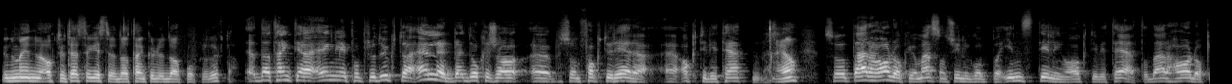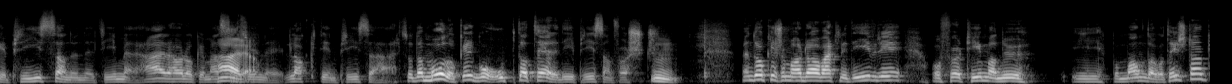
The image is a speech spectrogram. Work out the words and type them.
Du mener aktivitetsregisteret, da tenker du da på produkter? Ja, Da tenkte jeg egentlig på produkter, eller dere som, eh, som fakturerer eh, aktiviteten. Ja. Så der har dere jo mest sannsynlig gått på innstilling og aktivitet, og der har dere prisene under time. Her har dere mest Her, ja. sannsynlig lagt inn priser her. Så da må dere gå og oppdatere de prisene først. Mm. Men dere som har da vært litt ivrig og ført timer nå i- på mandag og tirsdag,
